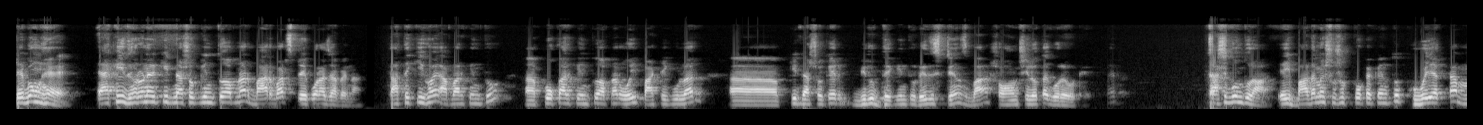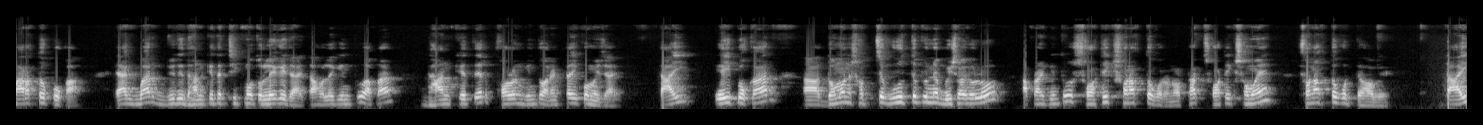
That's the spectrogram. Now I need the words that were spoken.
এবং হ্যাঁ একই ধরনের কীটনাশক কিন্তু আপনার বারবার স্প্রে করা যাবে না। তাতে কি হয়? আপনার কিন্তু পোকার কিন্তু আপনার ওই পার্টিকুলার কীটনাশকের বিরুদ্ধে কিন্তু রেজিস্ট্যান্স বা সহনশীলতা গড়ে ওঠে। চাষি বন্ধুরা এই বাদামি শোষক পোকা কিন্তু খুবই একটা মারাত্মক পোকা। একবার যদি ধান খেতে ঠিক মতো লেগে যায় তাহলে কিন্তু আপনার ধান ক্ষেতের ফলন কিন্তু অনেকটাই কমে যায়। তাই এই পোকার আহ, দমনের সবচেয়ে গুরুত্বপূর্ণ বিষয় হলো আপনার কিন্তু সঠিক শনাক্তকরণ, অর্থাৎ সঠিক সময়ে শনাক্ত করতে হবে। তাই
